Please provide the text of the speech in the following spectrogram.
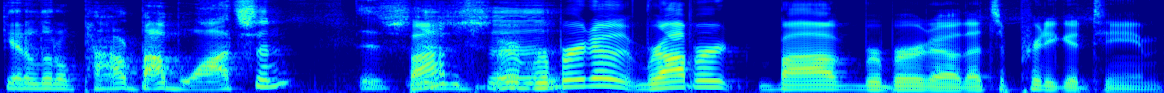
get a little power. Bob Watson is Bob is, uh, Roberto Robert Bob Roberto. That's a pretty good team.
